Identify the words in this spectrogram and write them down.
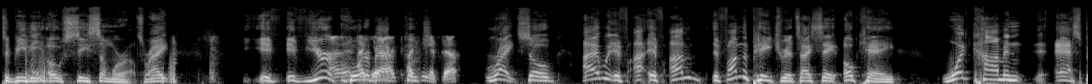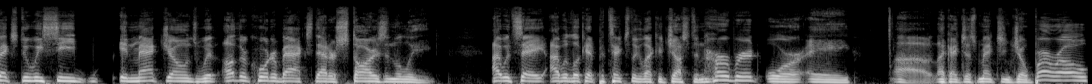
to be the OC somewhere else, right? If if you're a quarterback I, I, I, coach, right? So I would if I if I'm if I'm the Patriots, I say okay. What common aspects do we see in Mac Jones with other quarterbacks that are stars in the league? I would say I would look at potentially like a Justin Herbert or a uh, like I just mentioned Joe Burrow.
